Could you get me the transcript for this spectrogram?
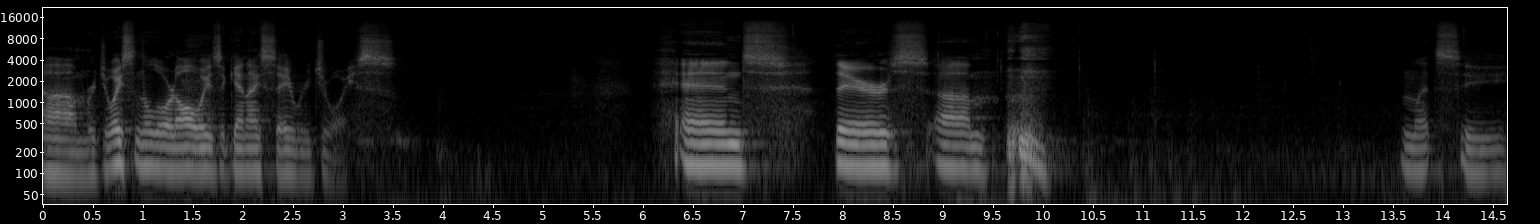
Um, rejoice in the Lord always. Again, I say rejoice. And there's, um, let's see.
